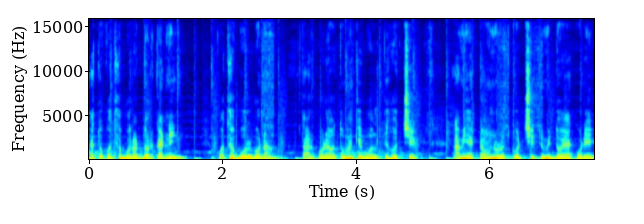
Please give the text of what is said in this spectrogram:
এত কথা বলার দরকার নেই। কথা বলব না। তারপরেও তোমাকে বলতে হচ্ছে। আমি একটা অনুরোধ করছি, তুমি দয়া করে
